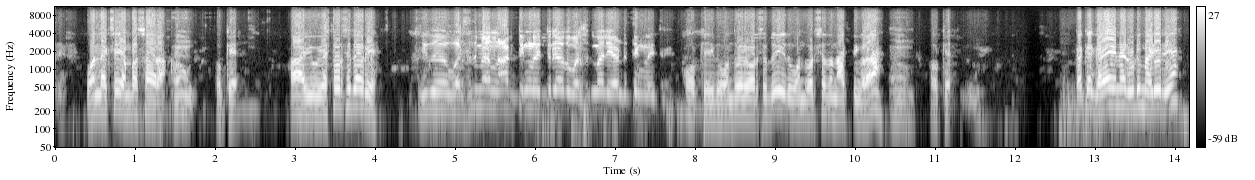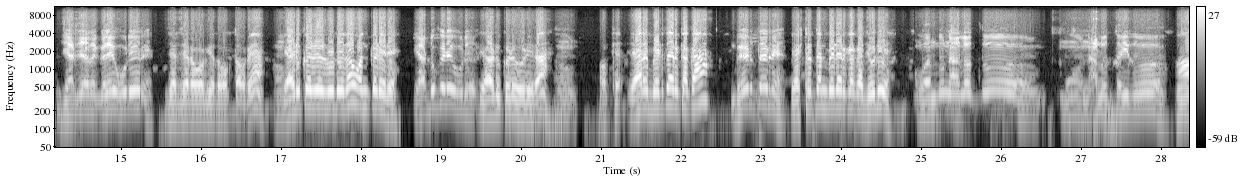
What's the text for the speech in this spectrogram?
ರೀ. ಒಂದ್ ಲಕ್ಷ ಎಂಬತ್ ಸಾವಿರ. ಹ್ಞೂ ಓಕೆ. ಹಾ ಇವು ಎಷ್ಟು ವರ್ಷದವ್ರಿ? ಇದು ವರ್ಷದ ಮೇಲೆ ನಾಲ್ಕು ತಿಂಗಳು ಐತ್ರಿ ಅದು ವರ್ಷದ ಮೇಲೆ ಎಂಟು ತಿಂಗಳು ಐತ್ರಿ. ಓಕೆ ಇದು ಒಂದೂವರೆ ವರ್ಷದ ಇದು ಒಂದ್ ವರ್ಷದ ನಾಲ್ಕು ತಿಂಗಳ? ಹ್ಞೂ ಓಕೆ. ಕಾಕ ಗಳೆ ಏನ ರೂಢಿ ಮಾಡಿರಿ? ಜರ ಜರ ಗಳೆ ಜರ್ ಜರ ಜರ ಅದು ಹೋಗ್ತಾವ್ರಿ. ಎರಡು ಕಡೆ ರೂಢಿ ಅದ ಒಂದ್ ಕಡೆ ರೀ? ಎರಡು ಕಡೆ ಹೊಡಿಯೋರಿ ಎರಡು ಕಡೆ ಹುಡಿರಾ? ಹ್ಞೂ ಓಕೆ. ಯಾರ ಬೇಡ್ತಾರಿ ಕಾಕ? ಬೇಡ್ತಾರ್ರಿ. ಎಷ್ಟು ತನ ಬೇಡ್ಯಾರ ಕಾಕ? ಜೋಡಿ? ಒಂದು ನಲವತ್ತು ನಲವತ್ತೈದು ಹಾ.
